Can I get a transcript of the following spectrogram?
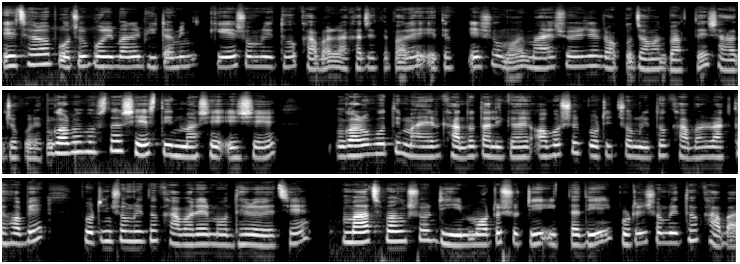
এছাড়াও প্রচুর পরিমাণে ভিটামিন কে সমৃদ্ধ খাবার রাখা যেতে পারে। এতে এ সময় মায়ের শরীরে রক্ত জমাট বাঁধতে সাহায্য করে। গর্ভাবস্থার শেষ তিন মাসে এসে গর্ভবতী মায়ের খাদ্য তালিকায় অবশ্যই প্রোটিন সমৃদ্ধ খাবার রাখতে হবে। প্রোটিন সমৃদ্ধ খাবারের মধ্যে রয়েছে মাছ, মাংস, ডিম, মটরশুঁটি ইত্যাদি প্রোটিন সমৃদ্ধ খাবার।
